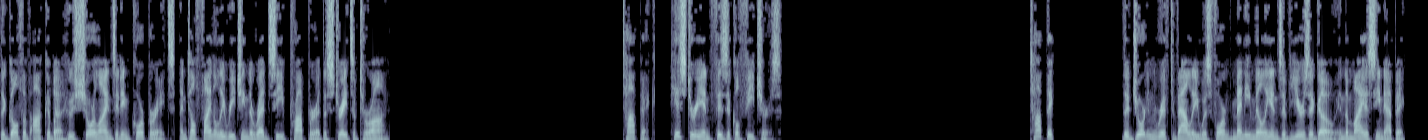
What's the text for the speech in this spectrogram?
the Gulf of Aqaba whose shorelines it incorporates, until finally reaching the Red Sea proper at the Straits of Tiran. History and physical features The Jordan Rift Valley was formed many millions of years ago in the Miocene epoch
